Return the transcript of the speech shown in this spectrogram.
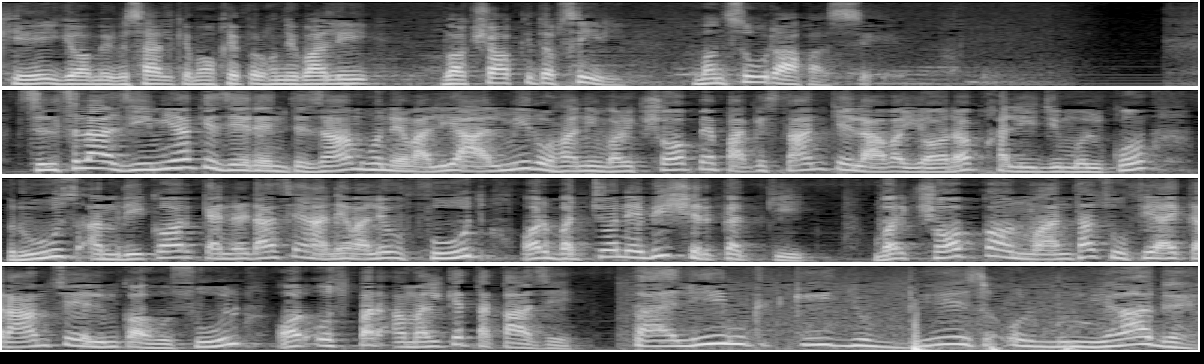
के योम विसाल के मौके पर होने वाली वर्कशॉप की तफसील मंसूर आगाज़ से। सिलसिला अजीमिया के जेर इंतज़ाम होने वाली आलमी रूहानी वर्कशॉप में पाकिस्तान के अलावा यूरोप खलीजी मुल्कों रूस अमरीका और कनाडा से आने वाले वफूद और बच्चों ने भी शिरकत की। वर्कशॉप का उन्वान था सूफिया कराम से इल्म का हसूल और उस पर अमल के तकाजे। तालीम की जो बेस और बुनियाद है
